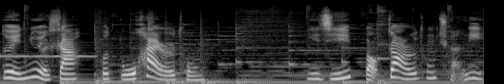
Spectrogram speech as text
对虐杀和毒害儿童，以及保障儿童权利。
